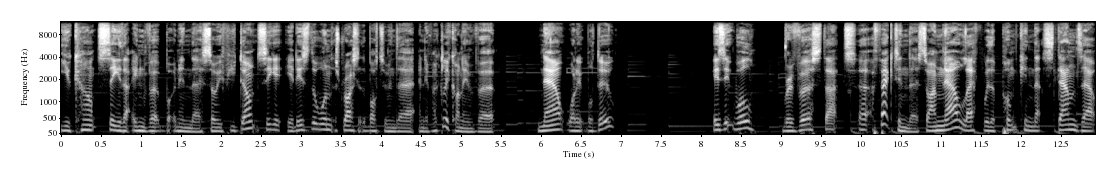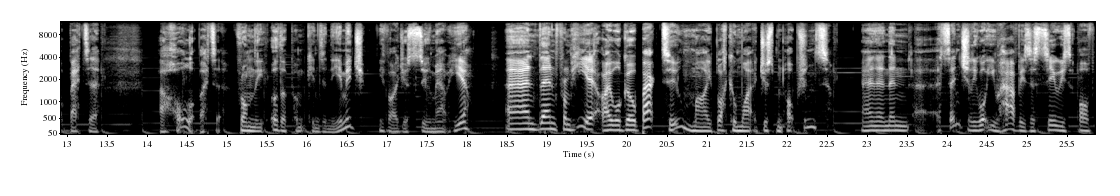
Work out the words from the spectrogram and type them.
you can't see that invert button in there. So if you don't see it, it is the one that's right at the bottom in there. And if I click on invert, now what it will do is it will reverse that uh, effect in there. So I'm now left with a pumpkin that stands out better, a whole lot better from the other pumpkins in the image. If I just zoom out here. And then from here, I will go back to my black and white adjustment options. And then, then uh, essentially what you have is a series of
